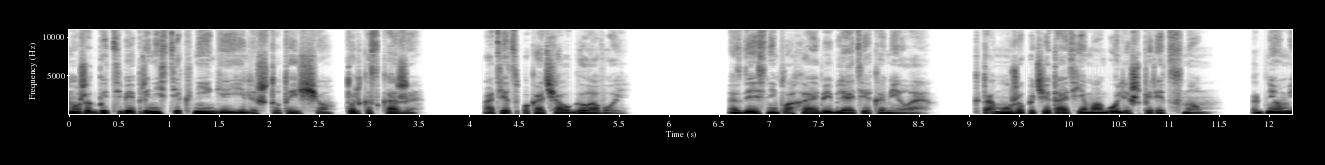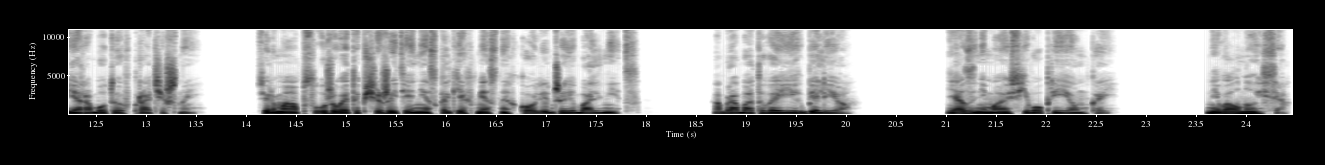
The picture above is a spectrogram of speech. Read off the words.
Может быть, тебе принести книги или что-то еще? Только скажи. Отец покачал головой. Здесь неплохая библиотека, милая. К тому же почитать я могу лишь перед сном. Днем я работаю в прачечной. Тюрьма обслуживает общежитие нескольких местных колледжей и больниц, обрабатывая их белье. Я занимаюсь его приемкой. Не волнуйся.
